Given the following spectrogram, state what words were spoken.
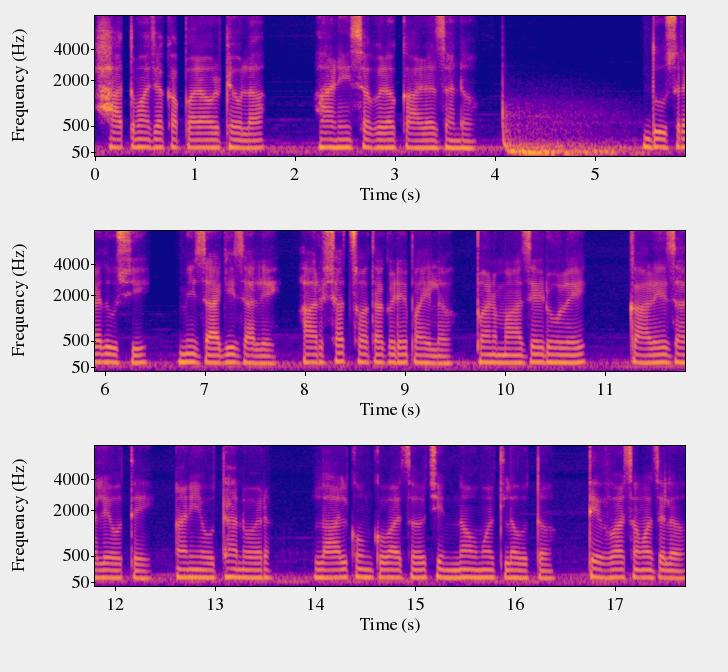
हात माझ्या कपाळावर ठेवला आणि सगळं काळं झालं. दुसऱ्या दिवशी मी जागी झाले. आरशात स्वतःकडे पाहिलं पण माझे डोळे काळे झाले होते आणि ओठांवर लाल कुंकवाचं चिन्ह उमटलं होतं. तेव्हा समजलं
